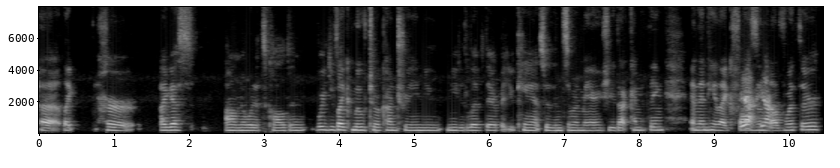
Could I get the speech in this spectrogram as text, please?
uh, like her, I guess I don't know what it's called, and where you like move to a country and you need to live there, but you can't. So then someone marries you, that kind of thing. And then he like falls yeah, in yeah. love with her,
